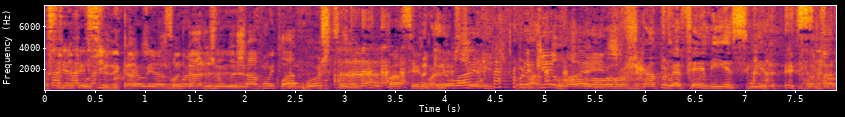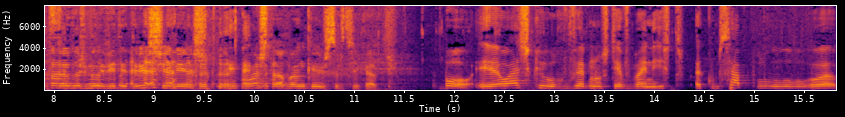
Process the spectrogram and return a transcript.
de 75, Os que sindicatos aliás, bancários não deixavam, muito claro. gosto. Passem Para que agora este leis? Para que O resgate do FMI a seguir. Vamos voltar a 2023, chinês. Consta a banca e os certificados. Bom, eu acho que o Governo não esteve bem nisto, a começar pelo, uh,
